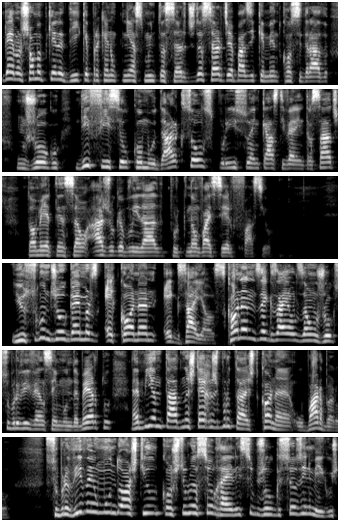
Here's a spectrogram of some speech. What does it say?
Gamers, só uma pequena dica para quem não conhece muito a Surge. Da Surge é basicamente considerado um jogo difícil como o Dark Souls, por isso, em caso estiverem interessados, tomem atenção à jogabilidade porque não vai ser fácil. E o segundo jogo gamers é Conan Exiles. Conan's Exiles é um jogo de sobrevivência em mundo aberto, ambientado nas terras brutais de Conan, o Bárbaro. Sobrevive em um mundo hostil, construa seu reino e subjuga seus inimigos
